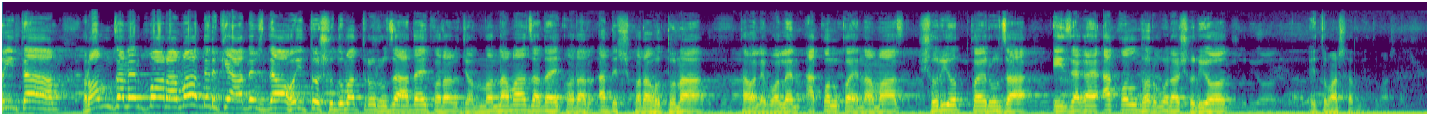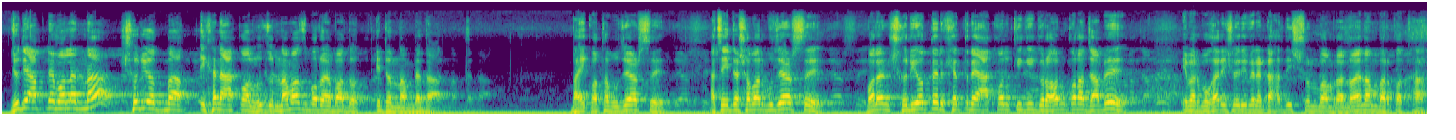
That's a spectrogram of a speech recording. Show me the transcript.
হইতাম। রমজানের পর আমাদেরকে আদেশ দেওয়া হইতো, শুধুমাত্র রোজা আদায় করার জন্য, নামাজ আদায় করার আদেশ করা হতো না। তাহলে বলেন, আকল কয় নামাজ, শরীয়ত কয় রোজা? এই জায়গায় আকল ধরবো না শরীয়ত? এই তোমার সামনে। যদি আপনি বলেন, না, শরীয়ত বা এখানে আকল, হুজুর, নামাজ বড় আবাদত, এটার নাম বেদাত। ভাই কথা বুঝে আসছে? আচ্ছা এটা সবার বুঝে আসছে? বলেন, শরীয়তের ক্ষেত্রে আকল কি কি গ্রহণ করা যাবে? এবার বুখারি শরীফের একটা হাদিস শুনব আমরা, নয় নাম্বার কথা।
